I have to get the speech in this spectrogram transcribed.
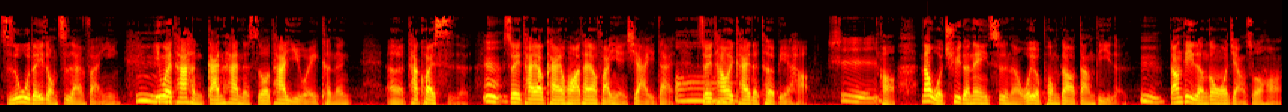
植物的一种自然反应，嗯，因为它很干旱的时候，它以为可能呃它快死了，嗯。所以它要开花，它要繁衍下一代，哦，所以它会开的特别好。是。好、那我去的那一次呢，我有碰到当地人，嗯。当地人跟我讲说，哈，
